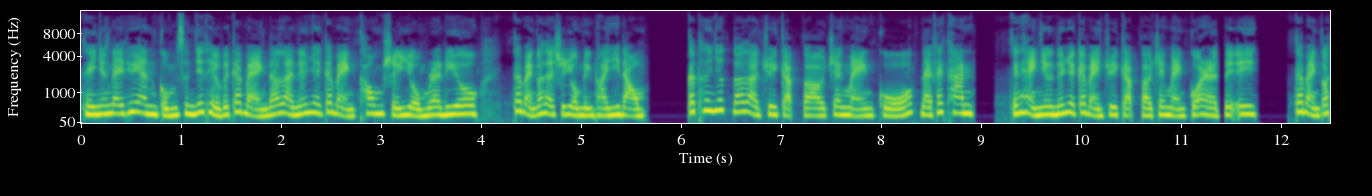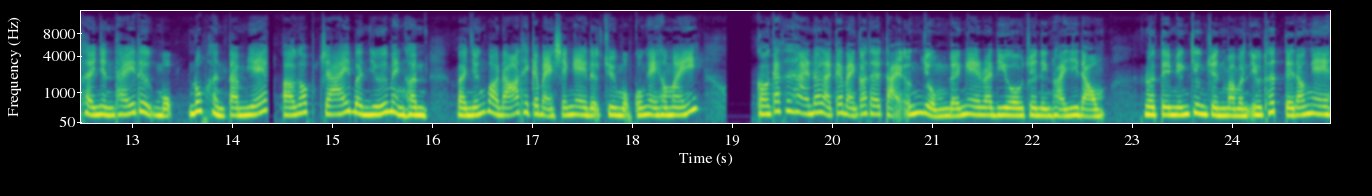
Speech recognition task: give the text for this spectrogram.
Thì nhân đây Thúy Anh cũng xin giới thiệu với các bạn đó là nếu như các bạn không sử dụng radio, các bạn có thể sử dụng điện thoại di động. Cách thứ nhất đó là truy cập vào trang mạng của đài phát thanh. Chẳng hạn như nếu như các bạn truy cập vào trang mạng của RTI, các bạn có thể nhìn thấy được một nút hình tam giác ở góc trái bên dưới màn hình và nhấn vào đó thì các bạn sẽ nghe được chuyên mục của ngày hôm ấy. Còn cách thứ hai đó là các bạn có thể tải ứng dụng để nghe radio trên điện thoại di động, rồi tìm những chương trình mà mình yêu thích để đón nghe.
